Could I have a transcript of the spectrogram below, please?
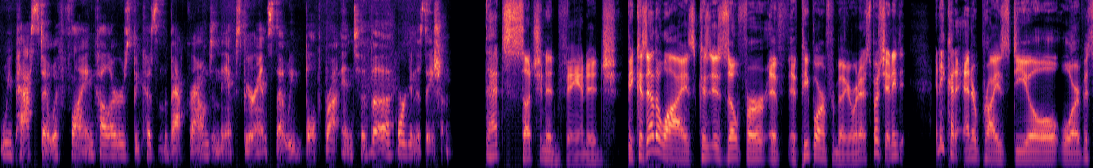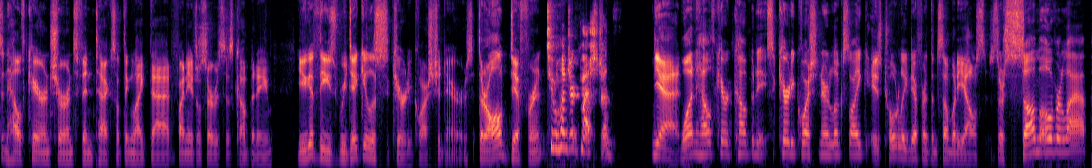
we passed it with flying colors because of the background and the experience that we both brought into the organization. That's such an advantage because otherwise, because so for if, if people aren't familiar with it, especially any any kind of enterprise deal or if it's in healthcare, insurance, fintech, something like that, financial services company, you get these ridiculous security questionnaires. They're all different. 200 questions. Yeah, one healthcare company security questionnaire looks like is totally different than somebody else's. There's some overlap,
